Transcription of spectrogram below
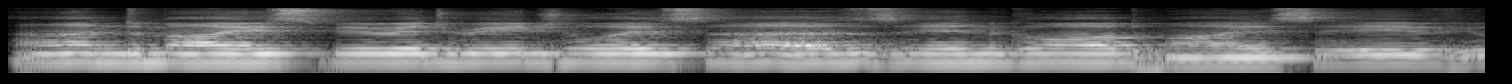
and my spirit rejoices in God my Saviour.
